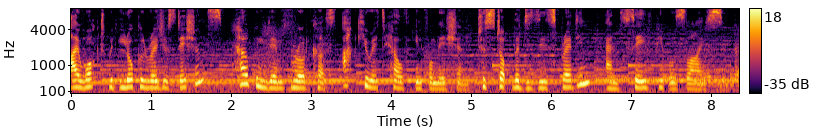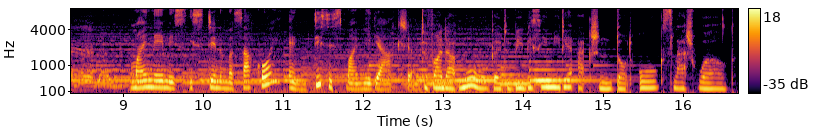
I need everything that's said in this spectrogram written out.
I worked with local radio stations, helping them broadcast accurate health information to stop the disease spreading and save people's lives. My name is Eastina Massaquoi and this is my media action. To find out more, go to bbcmediaaction.org/world.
